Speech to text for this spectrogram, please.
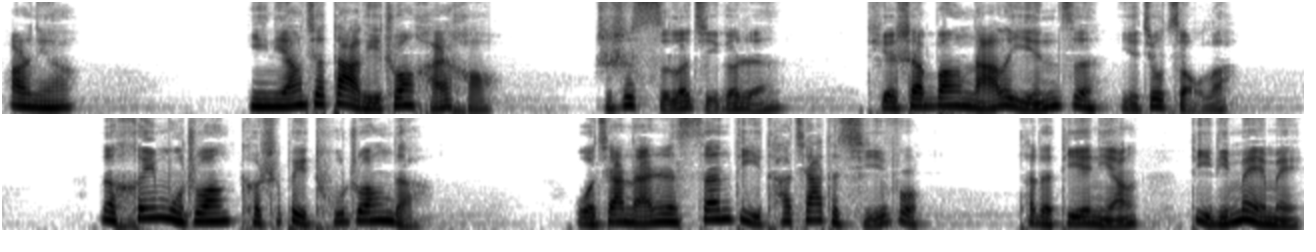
二娘，你娘家大李庄还好，只是死了几个人，铁山帮拿了银子也就走了。那黑木庄可是被屠庄的，我家男人三弟他家的媳妇，他的爹娘、弟弟妹妹，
